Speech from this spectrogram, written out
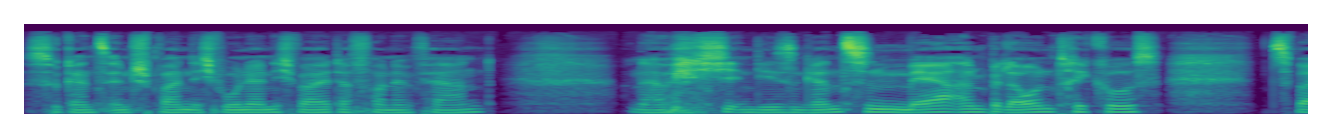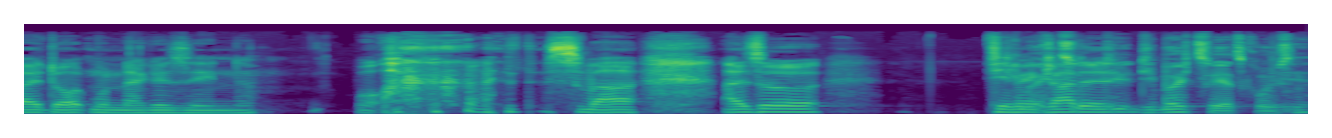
so ganz entspannt. Ich wohne ja nicht weit davon entfernt. Und da habe ich in diesen ganzen Meer an blauen Trikots zwei Dortmunder gesehen. Ne? Boah, das war, also, die, die, gerade, du, die, die möchtest du jetzt grüßen.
